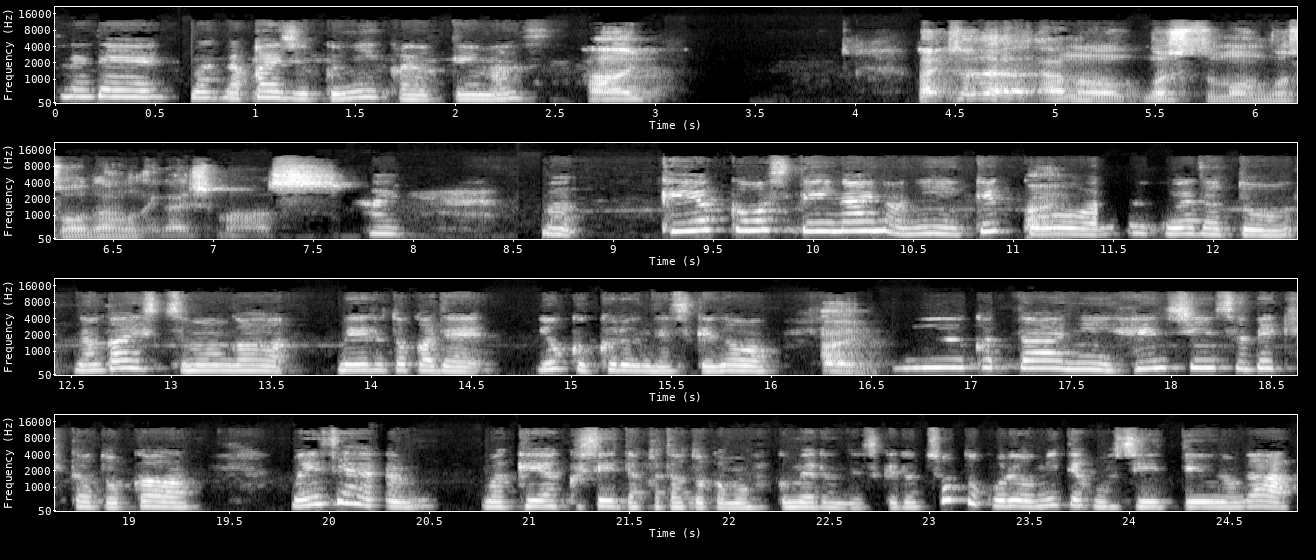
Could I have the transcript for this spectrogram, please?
それで、まあ、中井塾に通っています。はい。はい。それでは、あの、ご質問、ご相談お願いします。はい。まあ、契約をしていないのに、結構、あれだこれだと、長い質問がメールとかでよく来るんですけど、はい。いう方に返信すべきかとか、まあ、以前、まあ、契約していた方とかも含めるんですけど、ちょっとこれを見てほしいっていうのが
